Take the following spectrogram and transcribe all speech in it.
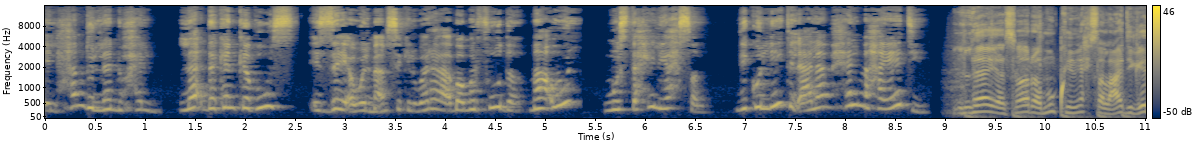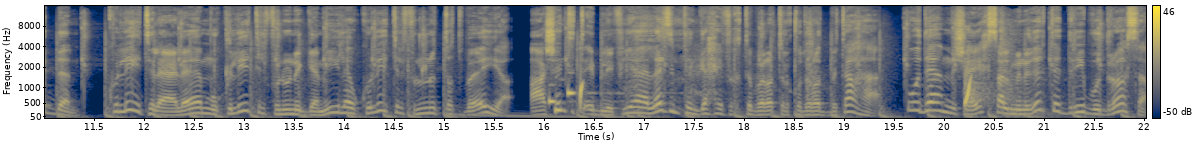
الحمد لله إنه حلم. لا ده كان كابوس. إزاي أول ما أمسك الورقة أبقى مرفوضة؟ معقول؟ مستحيل يحصل. دي كلية الإعلام حلم حياتي. لا يا سارة ممكن يحصل عادي جدا. كلية الإعلام وكلية الفنون الجميلة وكلية الفنون التطبيقية. عشان تتقبلي فيها لازم تنجحي في اختبارات القدرات بتاعها. وده مش هيحصل من غير تدريب ودراسة.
